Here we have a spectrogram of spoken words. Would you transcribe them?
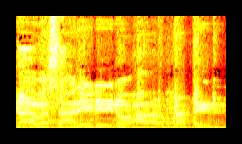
Nawasani di no haprati.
